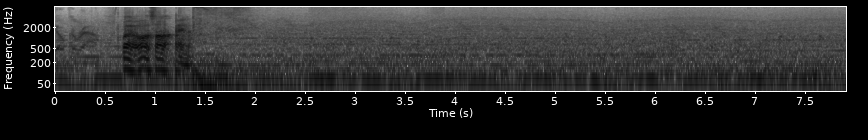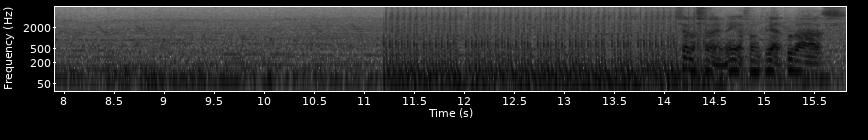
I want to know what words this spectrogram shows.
Bueno, vamos a las penas. Son enemigos, son criaturas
